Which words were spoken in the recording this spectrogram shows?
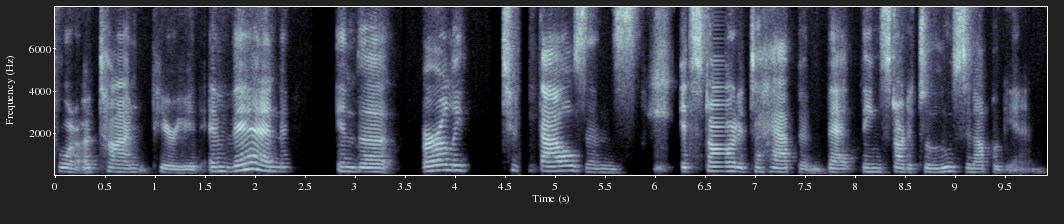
for a time period. And then in the early 2000s, it started to happen that things started to loosen up again.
